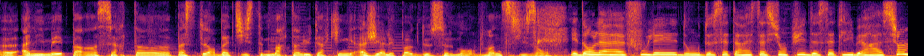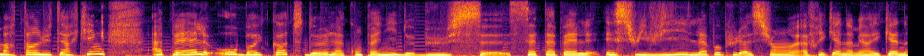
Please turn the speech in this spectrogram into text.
euh, animé par un certain pasteur baptiste Martin Luther King, âgé à l'époque de seulement 26 ans. Et dans la foulée donc de cette arrestation puis de cette libération, Martin Luther King appelle au boycott de la compagnie de bus. Cet appel est suivi. La population africaine-américaine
